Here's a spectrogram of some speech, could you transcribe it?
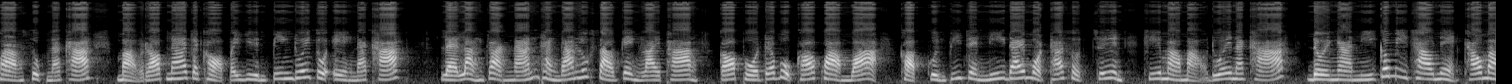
ความสุขนะคะ เหมารอบหน้าจะขอไปยืนปิ้งด้วยตัวเองนะคะและหลังจากนั้นทางด้านลูกสาวเก่งลายพราง ก็โพสต์ระบุข้อความว่า ขอบคุณพี่เจนนี่ได้หมดถ้าสดชื่นที่มาเหมาด้วยนะคะโดยงานนี้ก็มีชาวเน็ตเข้ามา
